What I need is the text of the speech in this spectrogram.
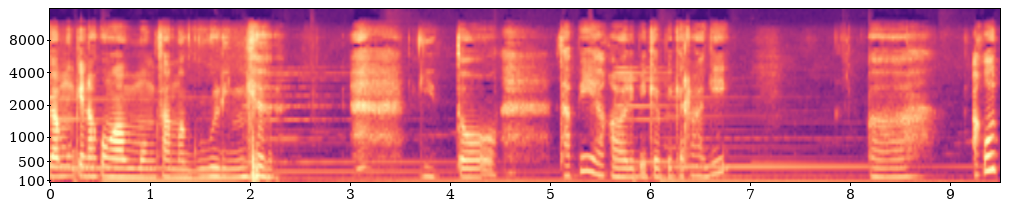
Gak mungkin aku ngomong sama guling. Gitu. Tapi ya kalau dipikir-pikir lagi uh, aku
